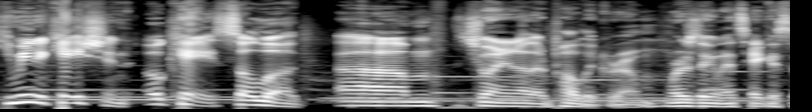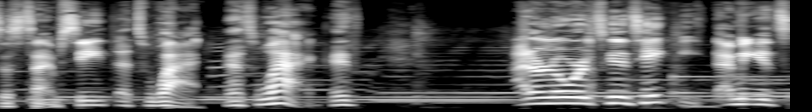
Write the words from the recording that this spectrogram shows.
communication. Okay, so look, um, join another public room. Where's it gonna take us this time? See, that's whack. That's whack. It's, I don't know where it's gonna take me. I mean, it's,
